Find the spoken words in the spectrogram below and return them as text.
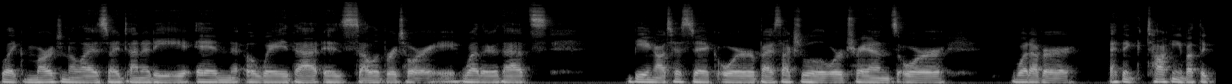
like marginalized identity in a way that is celebratory, whether that's being autistic or bisexual or trans or whatever. I think talking about the,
